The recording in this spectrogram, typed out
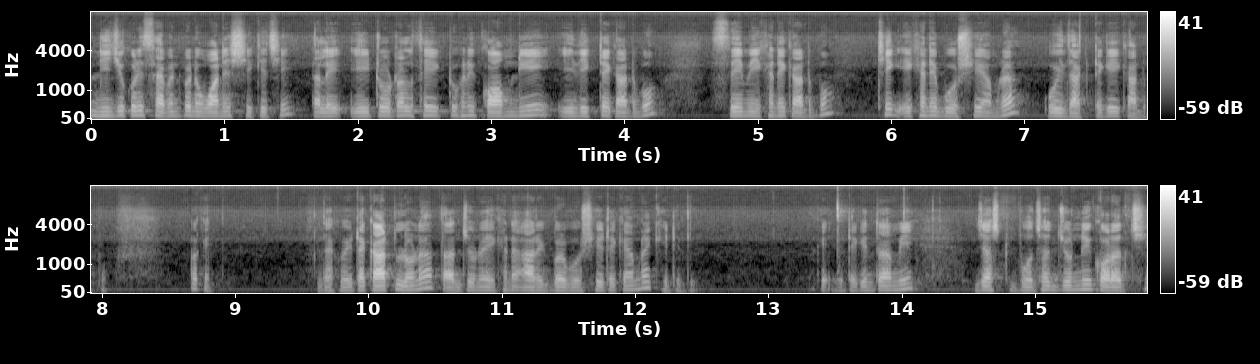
নিজে করে সেভেন পয়েন্ট ওয়ানে শিখেছি। তাহলে এই টোটাল থেকে একটুখানি কম নিয়ে এই দিকটায় কাটবো। সেম এখানে কাটবো। ঠিক এখানে বসিয়ে আমরা ওই দাগটাকেই কাটবো। ওকে দেখো, এটা কাটলো না, তার জন্য এখানে আরেকবার বসিয়ে এটাকে আমরা কেটে দিই। ওকে এটা কিন্তু আমি জাস্ট বোঝার জন্যই করাচ্ছি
